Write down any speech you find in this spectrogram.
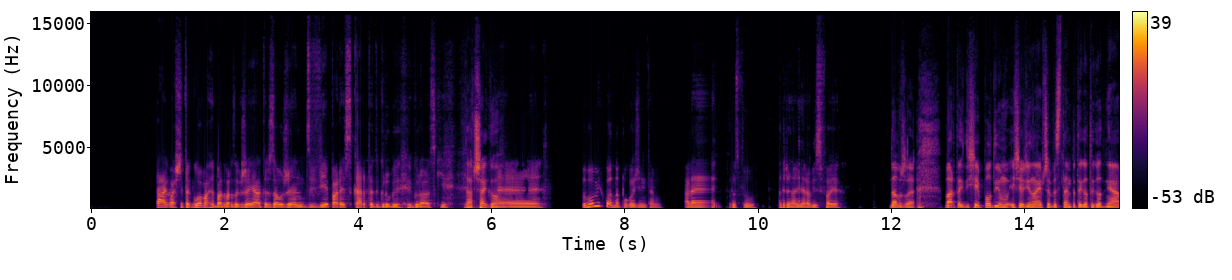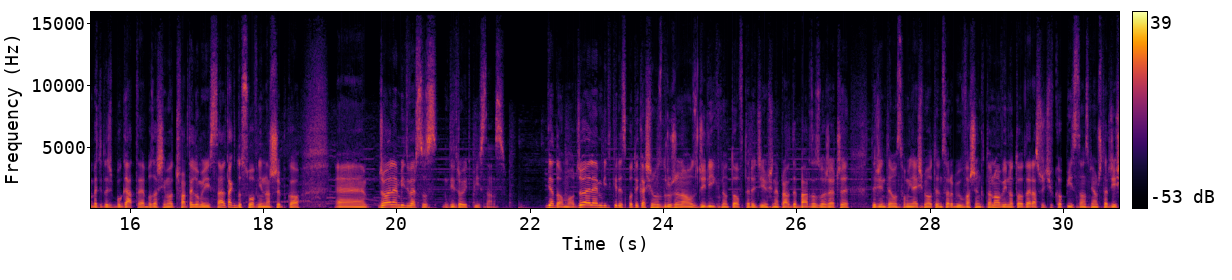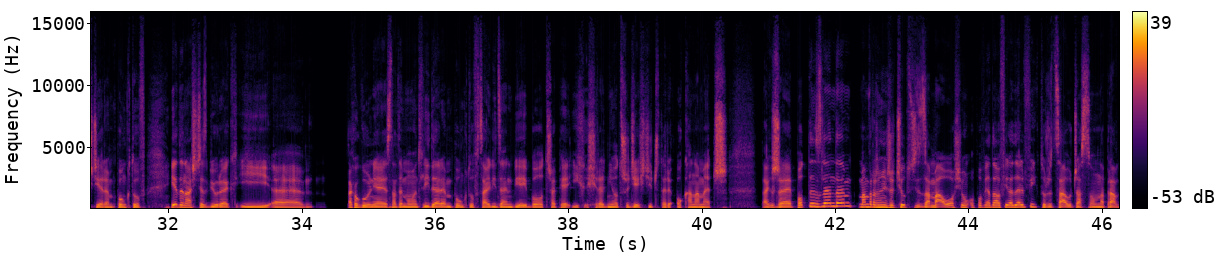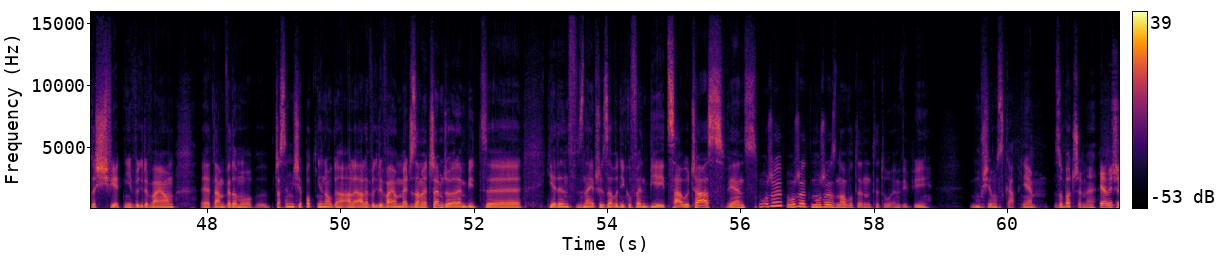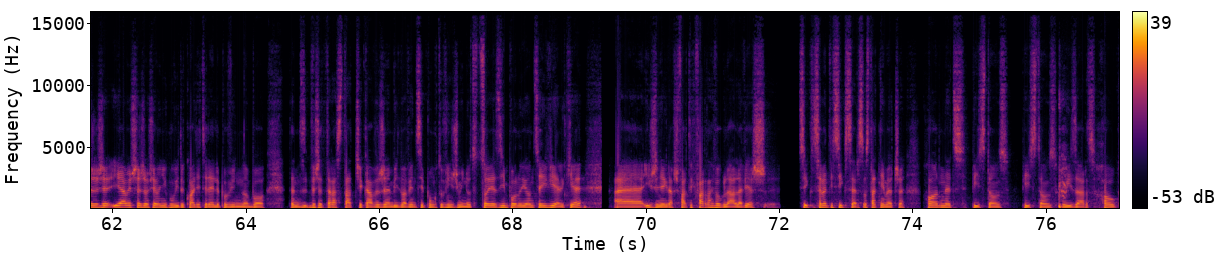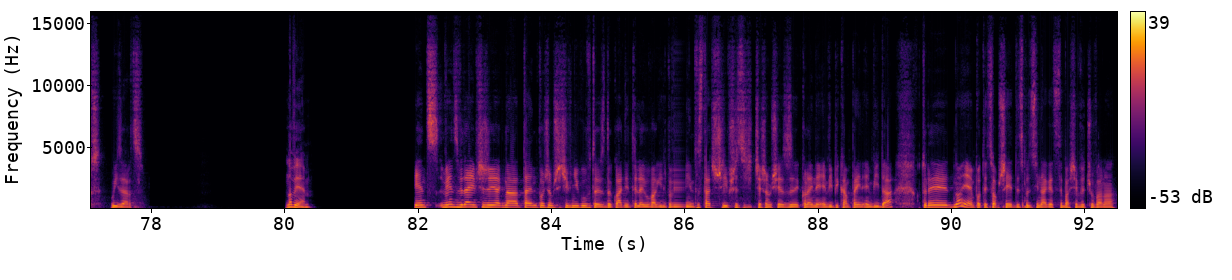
Tak, właśnie ta głowa chyba bardzo grzeje, ale też założyłem dwie pary skarpet grubych góralskich. Dlaczego? E, bo było mi chłodno pół godziny temu, ale po prostu adrenalina robi swoje. Dobrze. Bartek, dzisiaj podium, jeśli chodzi o najlepsze występy tego tygodnia, będzie dość bogate, bo zaczniemy od czwartego miejsca, ale tak dosłownie na szybko. E, Joel Embiid versus Detroit Pistons wiadomo, Joel Embiid, kiedy spotyka się z drużyną z G-League, no to wtedy dzieją się naprawdę bardzo złe rzeczy. Tydzień temu wspominaliśmy o tym, co robił Waszyngtonowi, no to teraz przeciwko Pistons miał 41 punktów, 11 zbiórek i e, tak ogólnie jest na ten moment liderem punktów w całej lidze NBA, bo trzepie ich średnio 34 oka na mecz. Także pod tym względem mam wrażenie, że ciut za mało się opowiada o Filadelfii, którzy cały czas są naprawdę świetni, wygrywają e, tam, wiadomo, czasem mi się potnie noga, ale, ale wygrywają mecz za meczem. Joel Embiid, e, jeden z najlepszych zawodników NBA cały czas, więc może, może, może znowu ten tytuł MVP mu się skapnie. Zobaczymy. Ja myślę, że się, ja myślę, że się o nich mówi dokładnie tyle, ile powinno, bo ten wyszedł teraz stat ciekawy, że Embiid ma więcej punktów niż minut, co jest imponujące i wielkie e, i że nie gra w czwartych kwartach w ogóle, ale wiesz, 76ers, ostatnie mecze, Hornets, Pistons, Pistons, Wizards, Hawks, Wizards. No wiem. Więc, więc wydaje mi się, że jak na ten poziom przeciwników to jest dokładnie tyle uwagi powinien dostać, czyli wszyscy cieszą się z kolejnej MVP campaign Embida, który, no nie wiem, po tej słabszej dyspozycji Nuggets chyba się wyczuwa na,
